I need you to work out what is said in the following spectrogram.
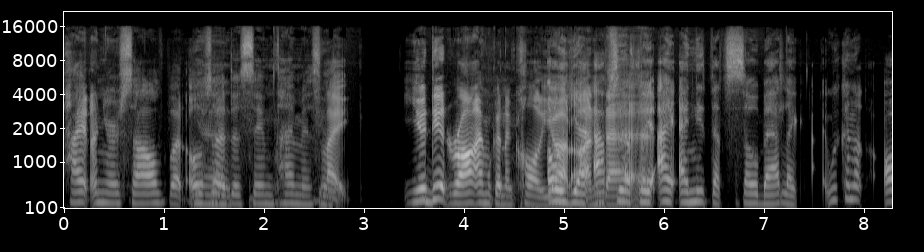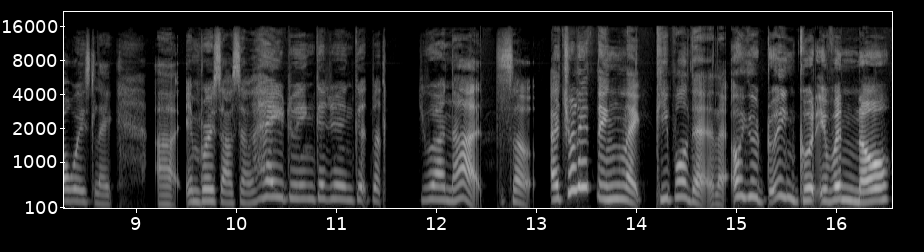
tight on yourself, but also Yeah. at the same time it's Yeah. like you did wrong, I'm gonna call you Oh yeah, on absolutely. that. I I need that so bad. Like we cannot always like uh embrace ourselves. Hey, you're doing good, you're doing good, but you are not. So I truly think like people that like, oh, you're doing good, even though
